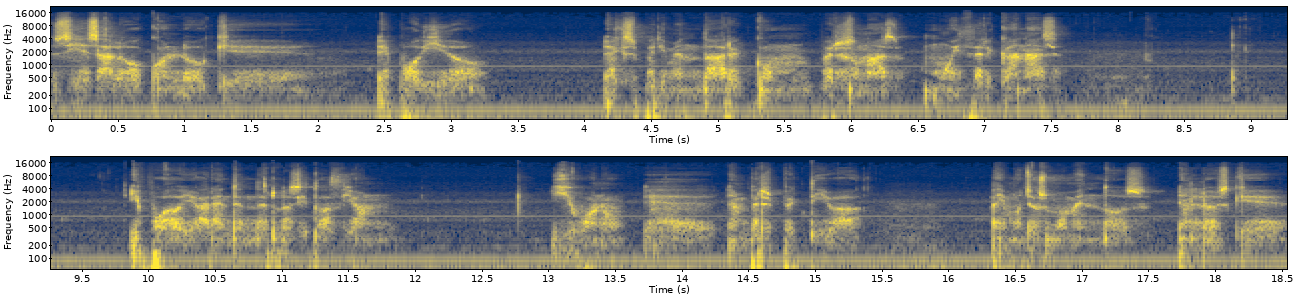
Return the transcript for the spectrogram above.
si es algo con lo que he podido experimentar con personas muy cercanas y puedo llegar a entender la situación. Y eh, en perspectiva, hay muchos momentos en los que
